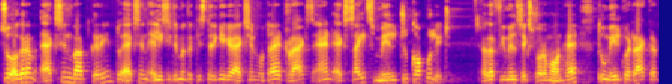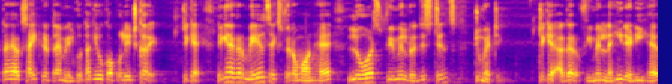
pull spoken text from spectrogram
सो so, अगर हम एक्शन बात करें तो एक्शन एलिसिटी मतलब किस तरीके का एक्शन होता है? Tracks and excites male to copulate अगर फीमेल सेक्स फेरोमोन है तो मेल को अट्रैक्ट करता है एक्साइट करता है मेल को ताकि वो कॉपुलेट करे। ठीक है? लेकिन अगर मेल सेक्स फेरोमोन है lowers female resistance to mating ठीक है? अगर फीमेल नहीं रेडी है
